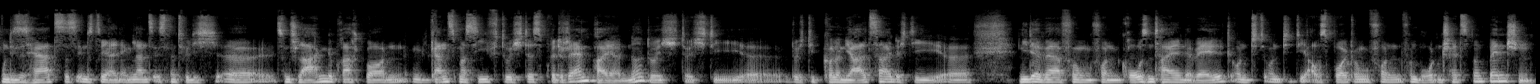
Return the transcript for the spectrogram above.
Und dieses Herz des industriellen Englands ist natürlich äh, zum Schlagen gebracht worden, ganz massiv durch das British Empire, ne? durch, durch, die, äh, durch die Kolonialzeit, durch die äh, Niederwerfung von großen Teilen der Welt und, und die Ausbeutung von, von Bodenschätzen und Menschen.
